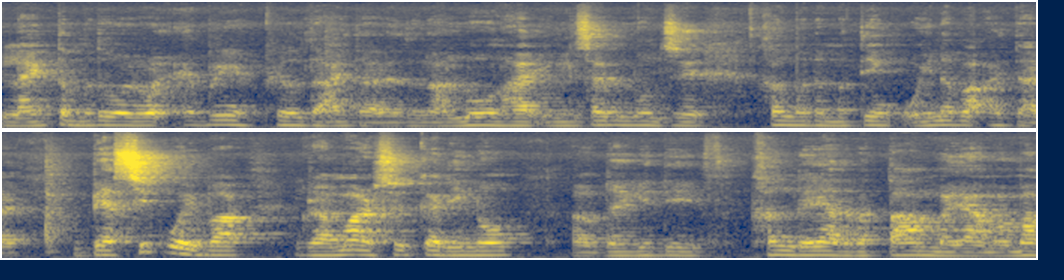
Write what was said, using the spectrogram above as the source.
ꯂꯥꯏꯔꯤꯛ ꯇꯝꯕꯗ ꯑꯣꯏꯔꯣ ꯑꯦꯕ꯭ꯔꯤ ꯐꯤꯜꯗ ꯍꯥꯏꯇꯥꯔꯦ ꯑꯗꯨꯅ ꯂꯣꯟ ꯍꯥꯏ ꯏꯪꯂꯤꯁ ꯍꯥꯏꯕ ꯂꯣꯟꯁꯦ ꯈꯪꯕꯗ ꯃꯇꯦꯡ ꯑꯣꯏꯅꯕ ꯍꯥꯏꯇꯥꯔꯦ ꯕꯦꯁꯤꯛ ꯑꯣꯏꯕ ꯒ꯭ꯔꯥꯃꯥꯔꯁꯤ ꯀꯔꯤꯅꯣ ꯑꯗꯨꯗꯒꯤꯗꯤ ꯈꯪꯗ ꯌꯥꯗꯕ ꯇꯥꯝ ꯃꯌꯥꯝ ꯑꯃ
